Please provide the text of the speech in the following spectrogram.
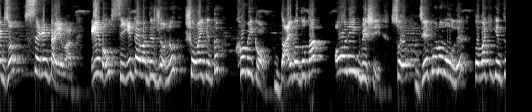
একজন সেকেন্ড টাইমার এবং সেকেন্ড টাইমারদের জন্য সময় কিন্তু খুবই কম, দায়বদ্ধতা অনেক বেশি। সো যে কোনো মূল্যে তোমাকে কিন্তু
